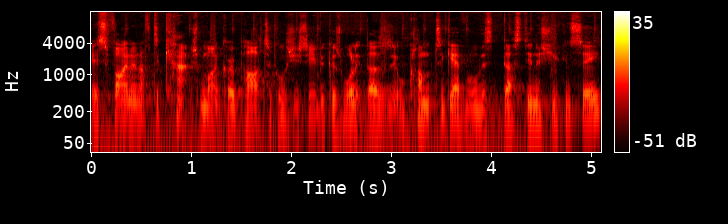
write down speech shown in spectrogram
It's fine enough to catch microparticles, you see, because what it does is it will clump together all this dustiness you can see,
